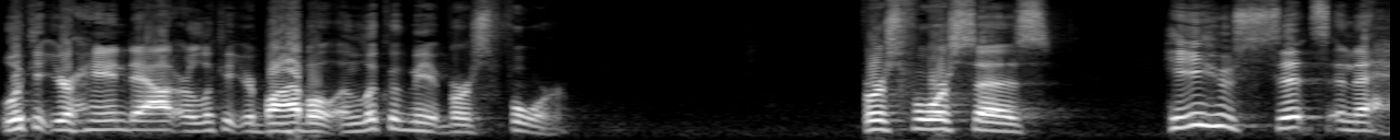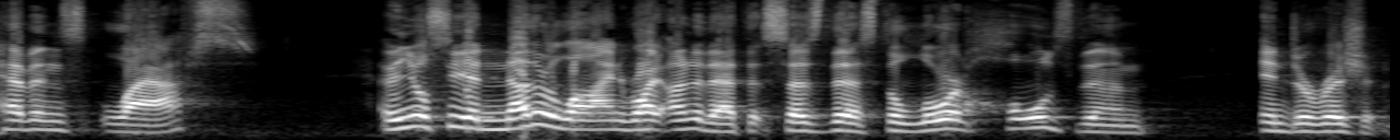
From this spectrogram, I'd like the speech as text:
look at your handout or look at your Bible and look with me at verse 4. Verse 4 says, He who sits in the heavens laughs And then you'll see another line right under that that says this the Lord holds them in derision.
